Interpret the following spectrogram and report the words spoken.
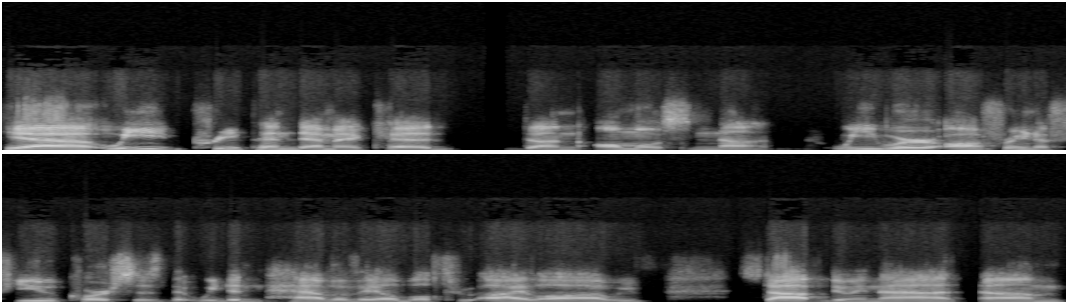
Yeah, we pre pandemic had done almost none. We were offering a few courses that we didn't have available through iLaw. We've stopped doing that. Um,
